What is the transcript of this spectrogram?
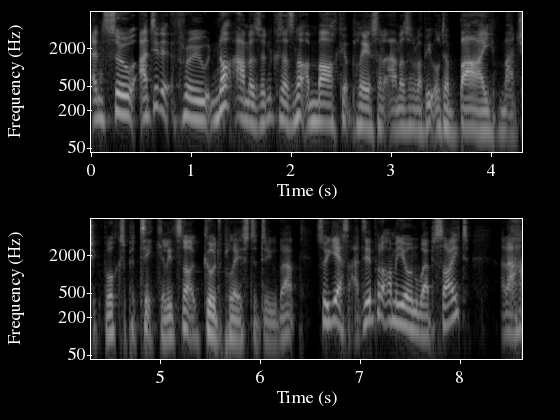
And so I did it through not Amazon because there's not a marketplace on Amazon for people to buy magic books, particularly. It's not a good place to do that. So yes, I did put it on my own website and I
